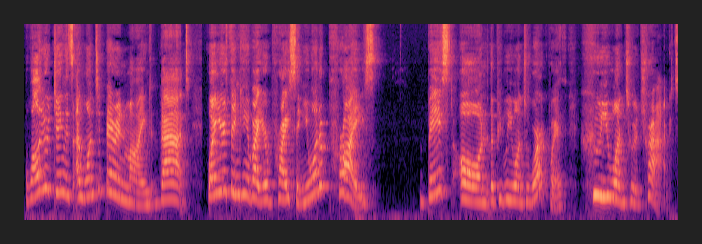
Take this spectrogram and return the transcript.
While you're doing this, I want to bear in mind that when you're thinking about your pricing, you want to price based on the people you want to work with, who you want to attract.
